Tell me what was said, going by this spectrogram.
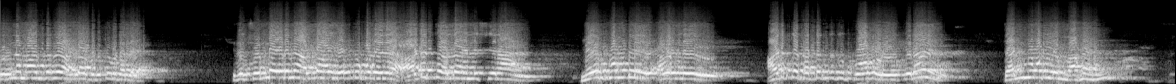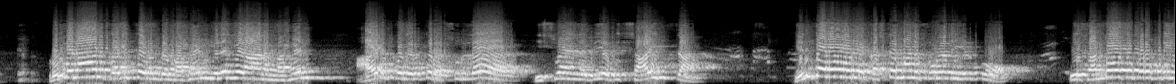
சொன்ன மாத்திரம் அல்லாஹ் விட்டு விடல இதை சொன்ன உடனே அல்லாஹ் ஏற்றுக்கொள்ளல. அடுத்து அல்லாஹ் என்ன செய்யறான் மேற்கொண்டு அவர்களை அடுத்த கட்டத்துக்கு போக வைக்கிறான். தன்னுடைய மகன் ரொம்ப நாள் கழித்து வந்த மகன் இளைஞரான மகன் அறுப்பதற்கு ரசுல்லா இஸ்மாயில் நபி அப்படி சாய்த்தான் எந்த அளவு ஒரு கஷ்டமான சூழ்நிலை இருக்கும்? இது சந்தோஷப்படக்கூடிய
